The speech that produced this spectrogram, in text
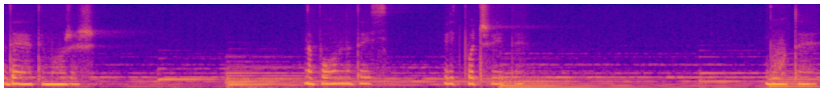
де ти можеш наповнитись, відпочити, бути.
